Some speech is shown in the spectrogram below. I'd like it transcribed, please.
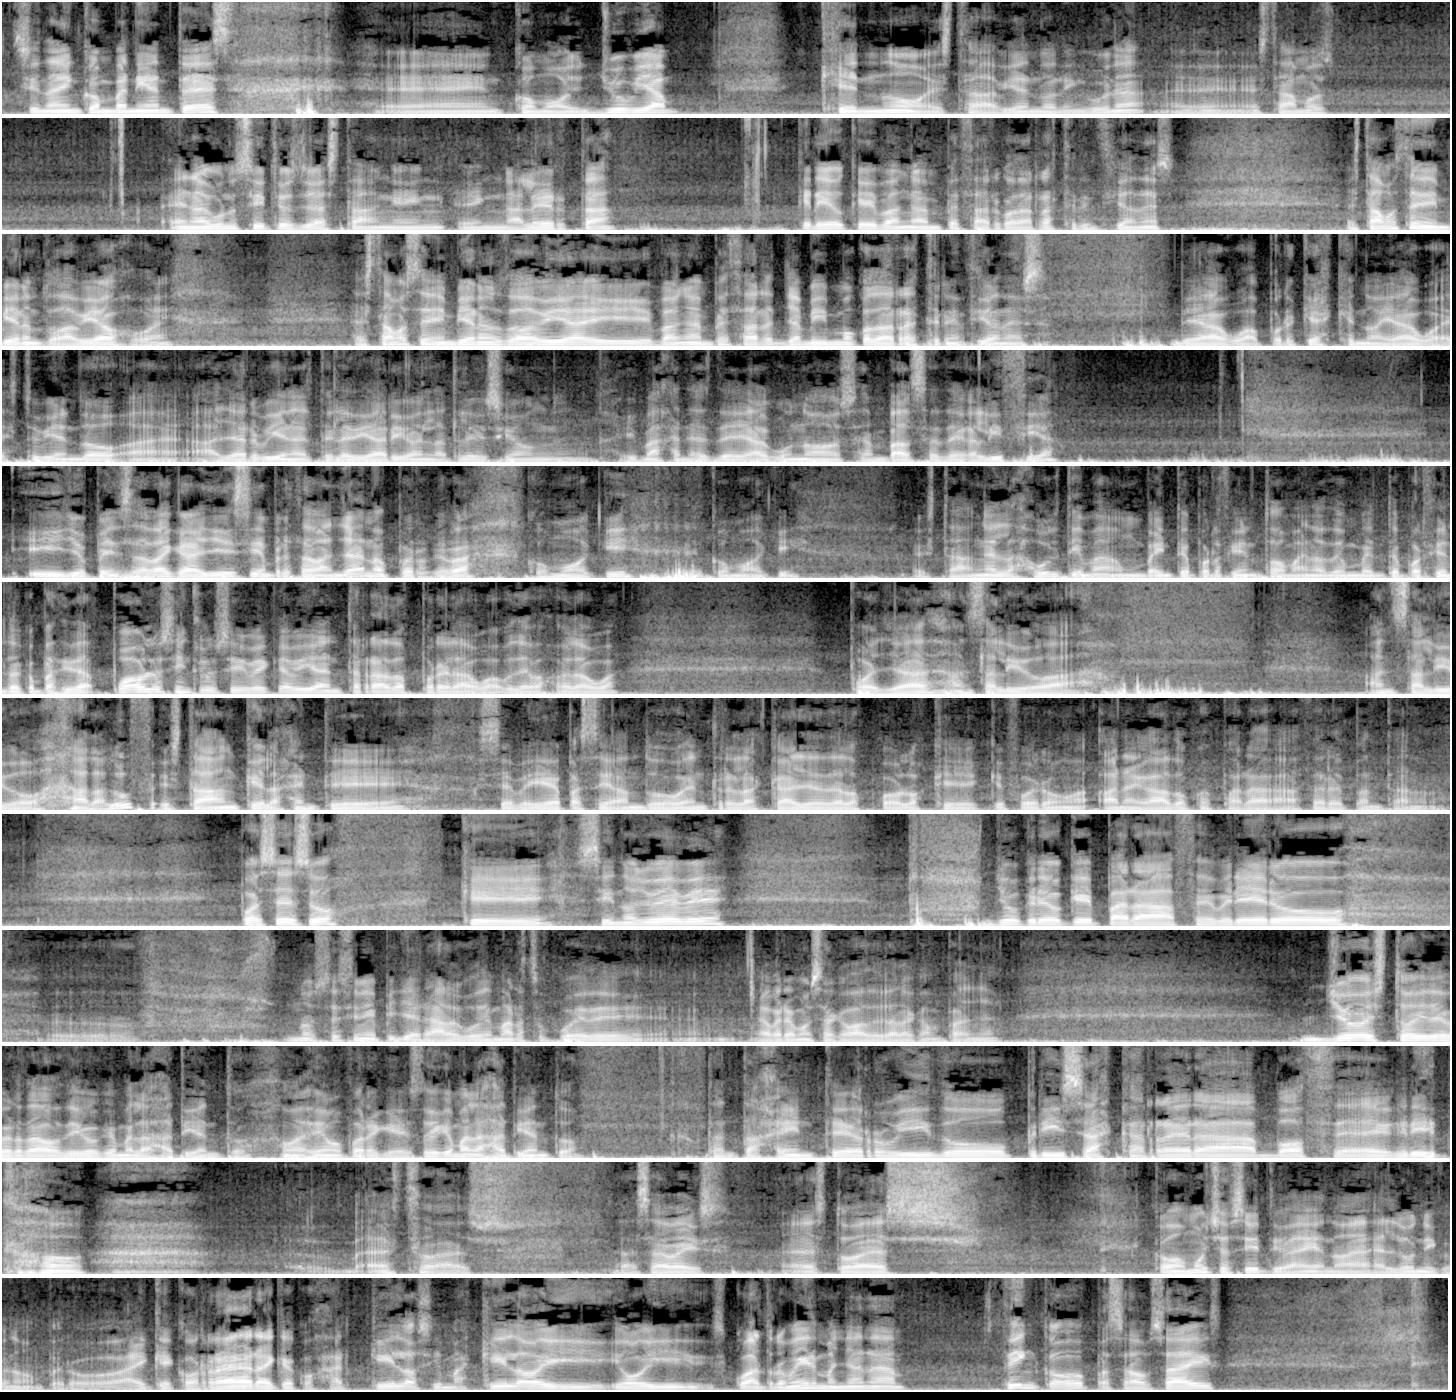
si no hay inconvenientes, eh, como lluvia, que no está habiendo ninguna, eh, estamos en algunos sitios ya están en, en, alerta. Creo que van a empezar con las restricciones. Estamos en invierno todavía, ojo, ¿eh? Estamos en invierno todavía y van a empezar ya mismo con las restricciones de agua, porque es que no hay agua. Estoy viendo, ayer vi en el telediario, en la televisión, imágenes de algunos embalses de Galicia. Y yo pensaba que allí siempre estaban llanos, pero que va, como aquí, como aquí. Están en las últimas, un 20% o menos de un 20% de capacidad. Pueblos inclusive que había enterrados por el agua, debajo del agua, pues ya han salido a, han salido a la luz. Están que la gente se veía paseando entre las calles de los pueblos que, que fueron anegados pues, para hacer el pantano. Pues eso, que si no llueve, yo creo que para febrero, no sé si me pillará algo de marzo, puede, habremos acabado ya la campaña. Yo estoy de verdad, os digo que me las atiento, como decíamos por aquí, estoy que me las atiento. Tanta gente, ruido, prisas, carreras, voces, gritos. Esto es ya sabéis, esto es como muchos sitios, ¿eh? no es el único, ¿no? Pero hay que correr, hay que coger kilos y más kilos y, y hoy 4.000, mañana 5, pasado 6.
